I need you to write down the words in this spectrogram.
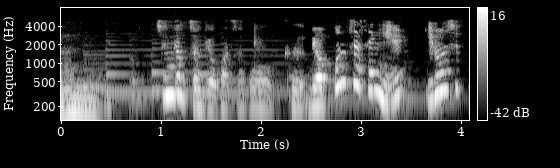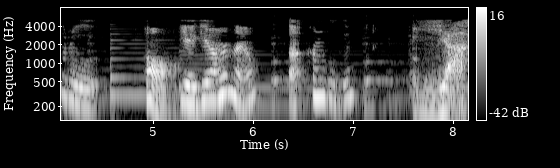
음. 충격적이어가지고 그 몇 번째 생일 이런 식으로 어. 얘기를 하나요? 아, 한국은? いや、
